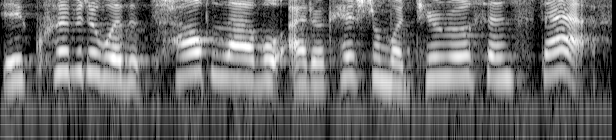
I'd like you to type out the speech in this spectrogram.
equipped with top level educational materials and staff.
